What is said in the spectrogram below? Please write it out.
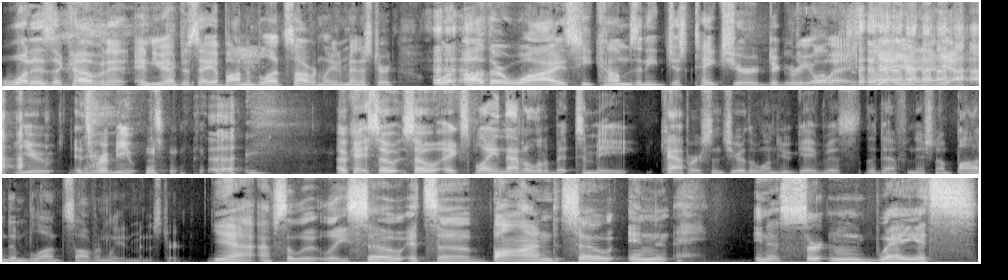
what is a covenant? And you have to say a bond of blood sovereignly administered, or otherwise he comes and he just takes your degree away. Yeah, you yeah, you it's rebuked. Okay, so so explain that a little bit to me, Capper, since you're the one who gave us the definition of bond and blood sovereignly administered. Yeah, absolutely. So it's a bond. So in in a certain way, it's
